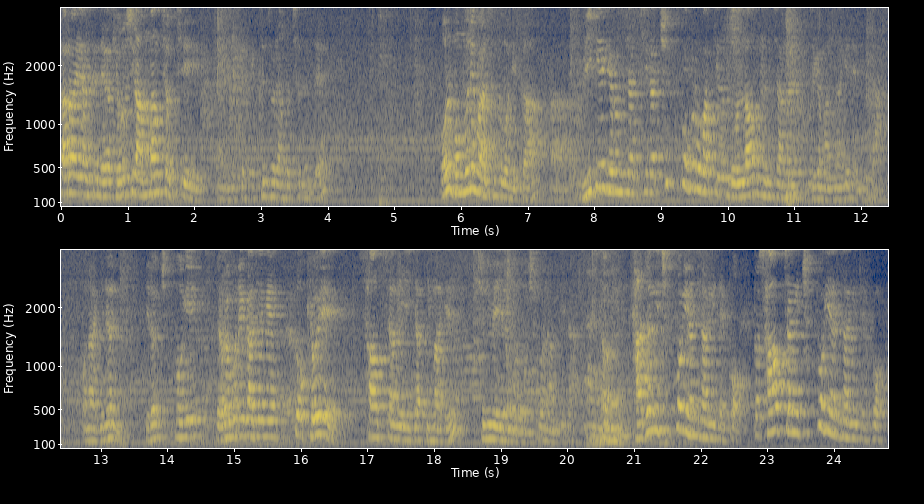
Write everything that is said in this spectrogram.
딸아이한테 내가 결혼식 안 망쳤지 이렇게 큰 소리 한번 쳤는데 오늘 본문의 말씀도 보니까 아, 위기의 결혼잔치가 축복으로 바뀌는 놀라운 현장을 우리가 만나게 됩니다. 원하기는 이런 축복이 여러분의 가정에 또 교회 사업장에 임하길 주님의 이름으로 축원합니다. 그래서. 가정이 축복의 현장이 되고 또 사업장이 축복의 현장이 되고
